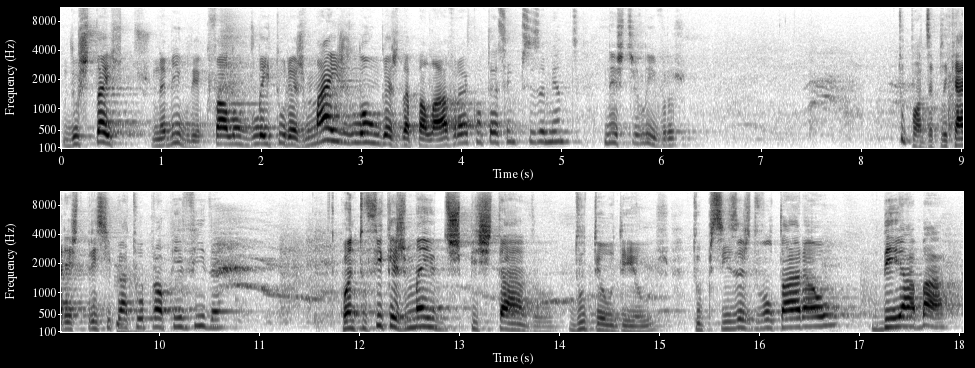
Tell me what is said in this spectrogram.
dos textos na Bíblia que falam de leituras mais longas da palavra acontecem precisamente nestes livros. Tu podes aplicar este princípio à tua própria vida. Quando tu ficas meio despistado do teu Deus, tu precisas de voltar ao beabá.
